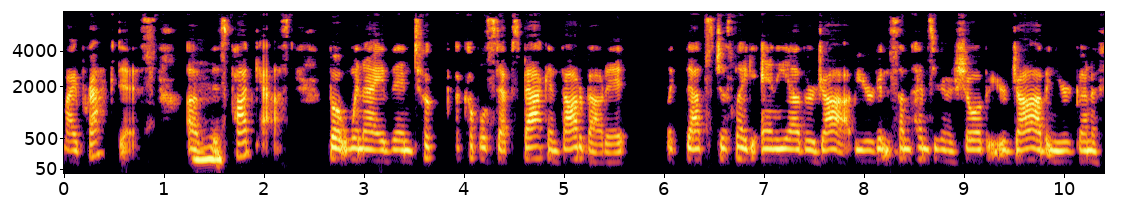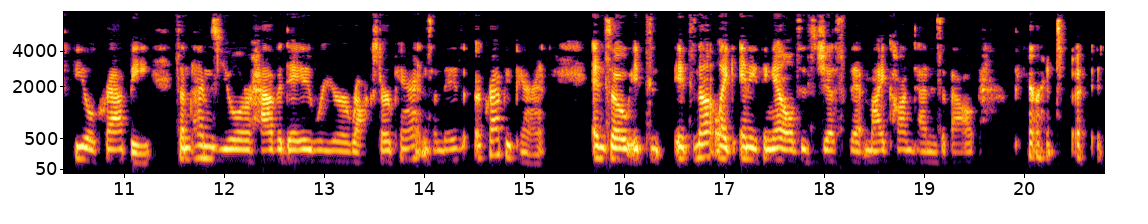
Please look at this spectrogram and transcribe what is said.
my practice of mm-hmm. this podcast. But when I then took a couple steps back and thought about it, like that's just like any other job. You're going to sometimes you're going to show up at your job and you're going to feel crappy. Sometimes you'll have a day where you're a rock star parent and some days a crappy parent. And so it's it's not like anything else. It's just that my content is about parenthood.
